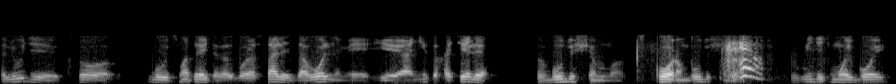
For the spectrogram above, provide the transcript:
люди, кто будет смотреть этот бой, остались довольными, и они захотели в будущем, в скором будущем увидеть мой бой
